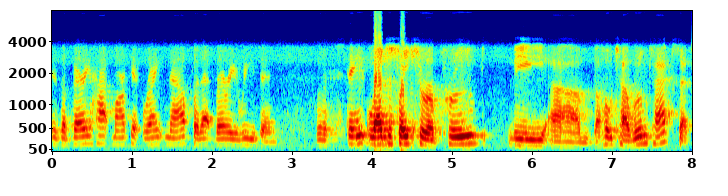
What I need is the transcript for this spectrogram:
is a very hot market right now for that very reason. The state legislature approved the um, the hotel room tax that's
